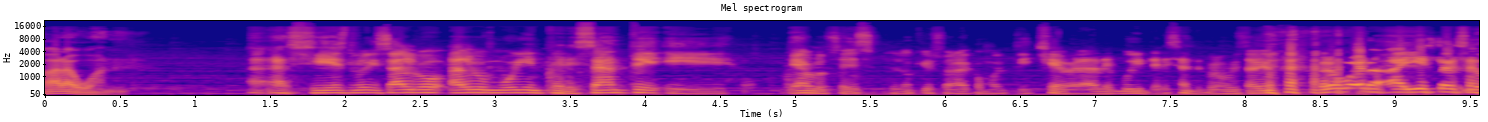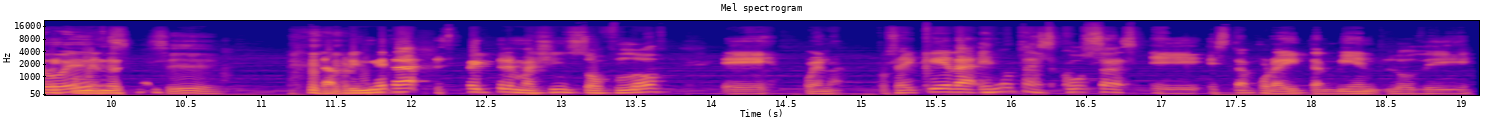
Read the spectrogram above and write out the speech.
Para One. Así es, Luis, algo, algo muy interesante. Diablos es, no quiero sonar como el cliché, ¿verdad? Es muy interesante, pero está bien. Pero bueno, ahí está esa recomendación. Sí. La primera, Spectre Machines of Love. Eh, bueno, pues ahí queda. En otras cosas, eh, está por ahí también lo de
